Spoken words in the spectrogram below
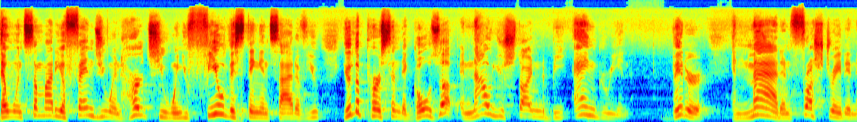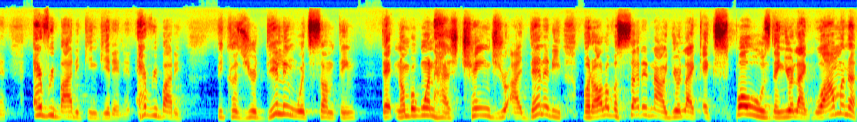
that when somebody offends you and hurts you, when you feel this thing inside of you, you're the person that goes up and now you're starting to be angry and bitter and mad and frustrated and everybody can get in and everybody because you're dealing with something that number one has changed your identity but all of a sudden now you're like exposed and you're like well i'm gonna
